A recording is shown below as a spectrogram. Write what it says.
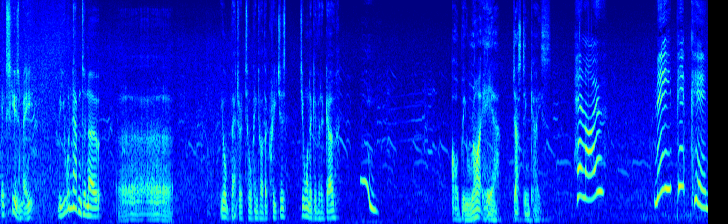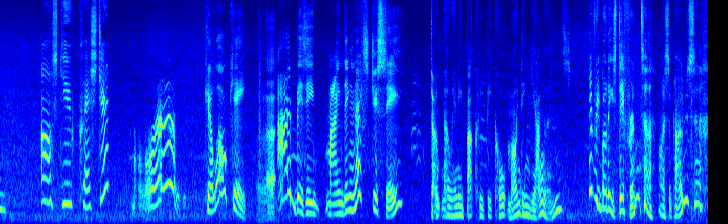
excuse me, but you wouldn't happen to know... Uh, you're better at talking to other creatures. Do you want to give it a go? I'll be right here, just in case. Hello? Me, Pipkin. Ask you question? Kaloki. I'm busy minding nests, you see. Don't know any buck who'd be caught minding young uns. Everybody's different, uh, I suppose.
